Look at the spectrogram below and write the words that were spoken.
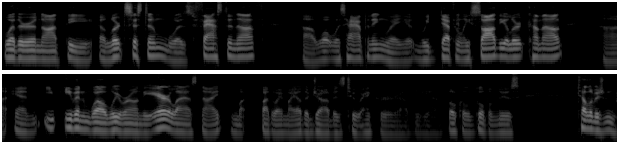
whether or not the alert system was fast enough, uh, what was happening. We, we definitely saw the alert come out. Uh, and e- even while we were on the air last night, my, by the way, my other job is to anchor uh, the uh, local global news television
